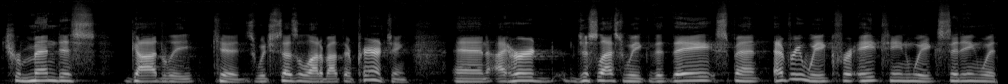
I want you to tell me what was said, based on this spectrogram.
tremendous, godly kids, which says a lot about their parenting. And I heard just last week that they spent every week for 18 weeks sitting with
